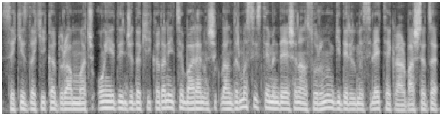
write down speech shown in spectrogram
8 dakika duran maç 17. dakikadan itibaren ışıklandırma sisteminde yaşanan sorunun giderilmesiyle tekrar başladı.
